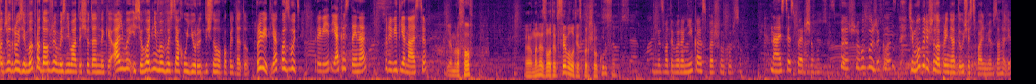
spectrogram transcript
Отже, друзі, ми продовжуємо знімати щоденники Альми, і сьогодні ми в гостях у юридичного факультету. Привіт, як вас звуть? Привіт, я Кристина. Привіт, я Настя. Я Мирослав. Е, Мене звати Всеволод, я з першого курсу. Мене звати Вероніка з першого курсу. Настя з першого. З першого, боже, клас. Чому вирішила прийняти участь в Альмі взагалі?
